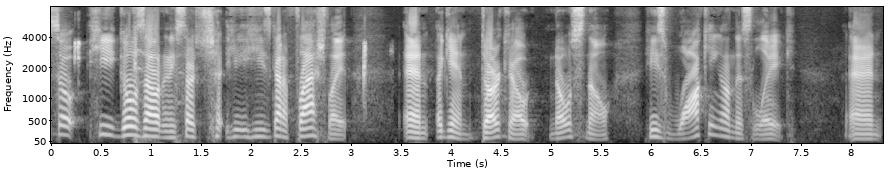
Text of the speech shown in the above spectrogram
So he goes out and he starts. He he's got a flashlight, and again, dark out, no snow. He's walking on this lake, and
